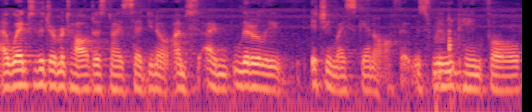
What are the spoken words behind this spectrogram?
I went to the dermatologist and I said, you know, I'm I'm literally itching my skin off. It was really painful,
